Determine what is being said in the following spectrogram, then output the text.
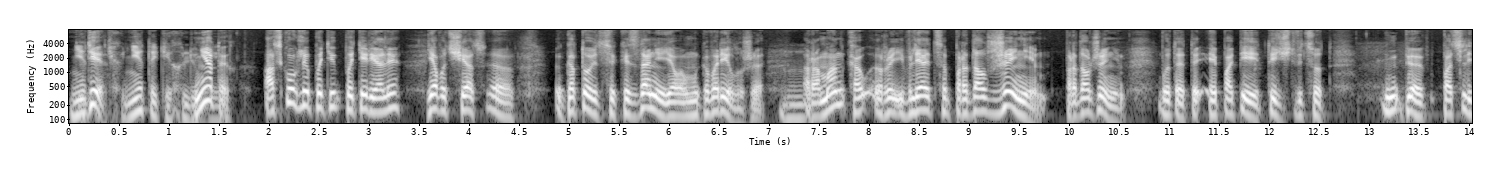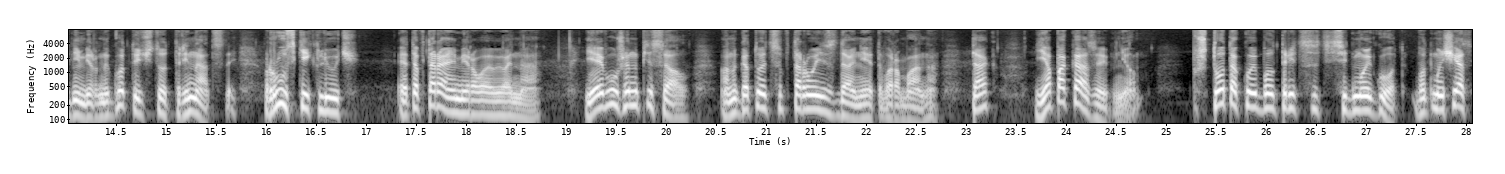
Нет, Где? Этих, нет этих людей. Нет их. А сколько потеряли? Я вот сейчас э, готовится к изданию, я вам говорил уже. Mm. Роман является продолжением, продолжением вот этой эпопеи 1900 последний мирный год, 1913. «Русский ключ». Это Вторая мировая война. Я его уже написал. Оно готовится второе издание этого романа. Так, я показываю в нем что такое был 1937 год. Вот мы сейчас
